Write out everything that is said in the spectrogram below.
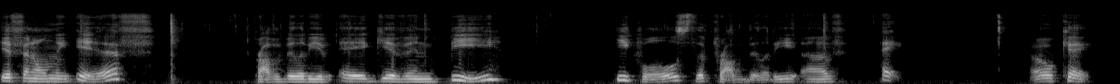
if and only if probability of A given B equals the probability of A. Okay,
